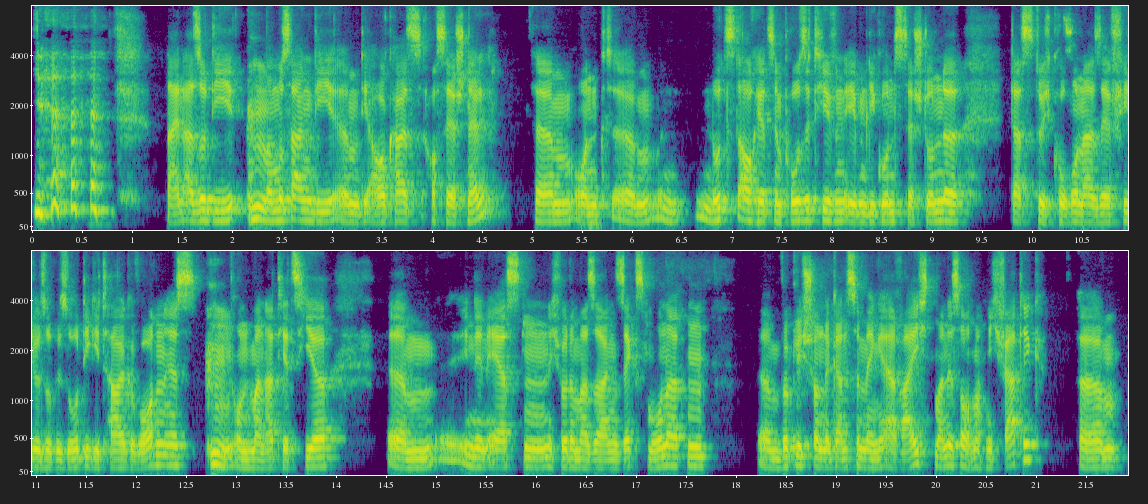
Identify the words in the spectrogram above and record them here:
Nein, also die, man muss sagen, die, ähm, die AOK ist auch sehr schnell ähm, und ähm, nutzt auch jetzt im Positiven eben die Gunst der Stunde, dass durch Corona sehr viel sowieso digital geworden ist. Und man hat jetzt hier ähm, in den ersten, ich würde mal sagen, sechs Monaten ähm, wirklich schon eine ganze Menge erreicht. Man ist auch noch nicht fertig. Ähm,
